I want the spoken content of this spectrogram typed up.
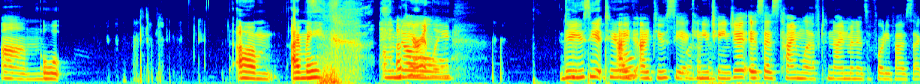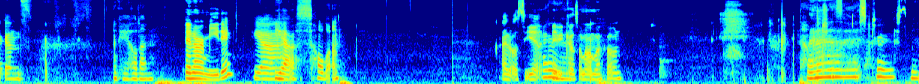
um Oh. Um, I may oh no. apparently. Do you see it too? I, I do see it. What Can you change it? It says time left 9 minutes and 45 seconds. okay, hold on. In our meeting? Yeah. Yes, hold on. I don't see it. I don't Maybe because I'm on my phone. How much is it?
